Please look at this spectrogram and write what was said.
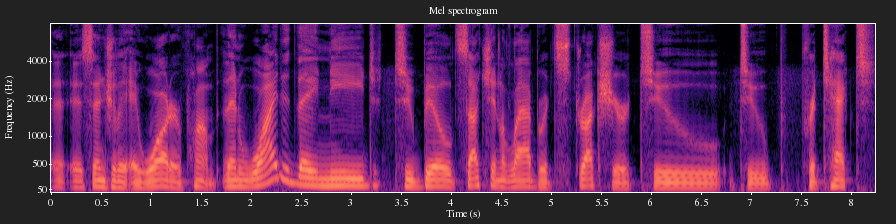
a essentially a water pump, then why did they need to build such an elaborate structure to to protect?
